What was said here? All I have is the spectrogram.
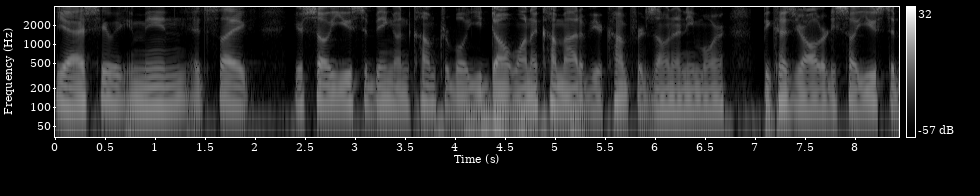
Yeah, I see what you mean. It's like you're so used to being uncomfortable, you don't want to come out of your comfort zone anymore because you're already so used to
